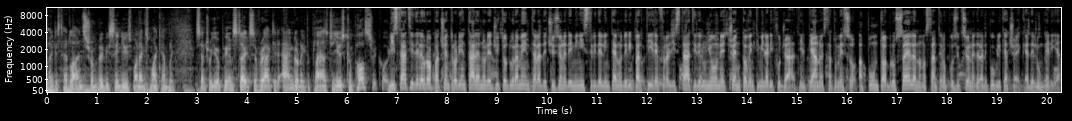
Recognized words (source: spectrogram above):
Latest headlines from BBC News. My name is Mike Embley. Central European states have reacted angrily to plans to use compulsory quotas. Gli stati dell'Europa centro-orientale hanno reagito duramente alla decisione dei ministri dell'interno di ripartire fra gli stati dell'Unione 120.000 rifugiati. Il piano è stato messo a punto a Bruxelles nonostante l'opposizione della Repubblica Ceca e dell'Ungheria.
